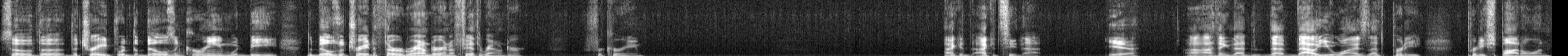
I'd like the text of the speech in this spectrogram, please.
So the the trade for the Bills and Kareem would be the Bills would trade a third rounder and a fifth rounder for Kareem. I could I could see that. Yeah. I I think that that value wise, that's pretty pretty spot on.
